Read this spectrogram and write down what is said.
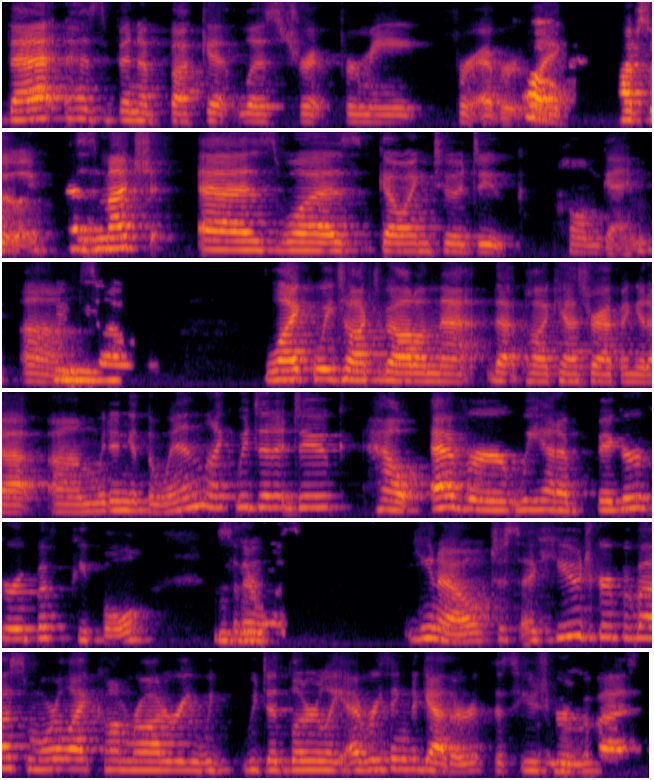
that has been a bucket list trip for me forever. Oh, like absolutely. As much as was going to a Duke home game. Um, mm-hmm. so like we talked about on that that podcast wrapping it up um, we didn't get the win like we did at duke however we had a bigger group of people so mm-hmm. there was you know just a huge group of us more like camaraderie we we did literally everything together this huge group mm-hmm. of us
